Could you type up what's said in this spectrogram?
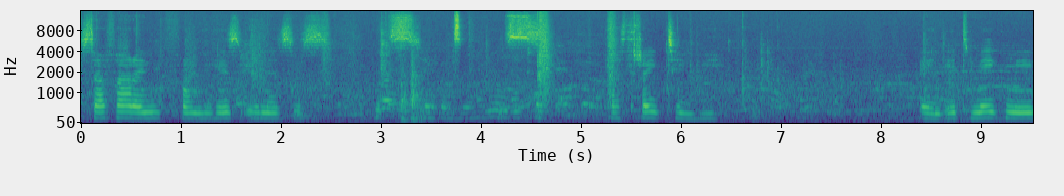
suffering from his illnesses. It's, it's frustrating me. And it makes me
